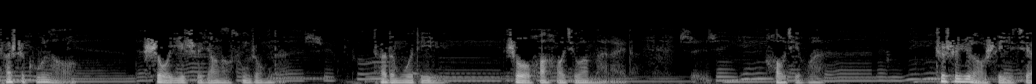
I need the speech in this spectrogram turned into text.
她是孤老，是我一直养老送终的。她的墓地是我花好几万买来的，好几万，这是玉老师一家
